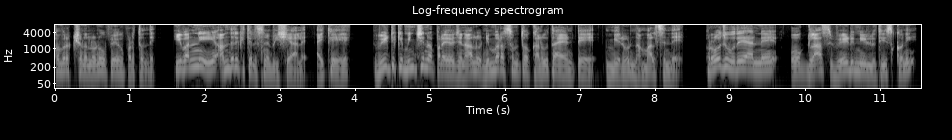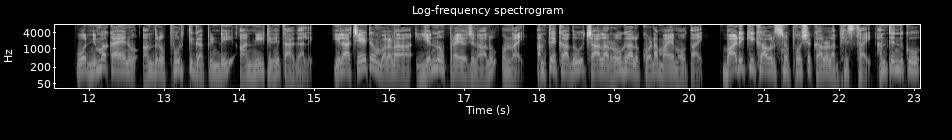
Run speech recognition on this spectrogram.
సంరక్షణలోనూ ఉపయోగపడుతుంది. ఇవన్నీ అందరికీ తెలిసిన విషయాలే. అయితే వీటికి మించిన ప్రయోజనాలు నిమ్మరసంతో కలుగుతాయంటే మీరు నమ్మాల్సిందే. రోజు ఉదయాన్నే ఓ గ్లాస్ వేడి నీళ్ళు తీసుకొని ఓ నిమ్మకాయను అందులో పూర్తిగా పిండి ఆ నీటిని తాగాలి. ఇలా చేయటం వలన ఎన్నో ప్రయోజనాలు ఉన్నాయి. అంతేకాదు చాలా రోగాలు కూడా మాయమవుతాయి. బాడీకి కావలసిన పోషకాలు లభిస్తాయి. అంతెందుకు?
